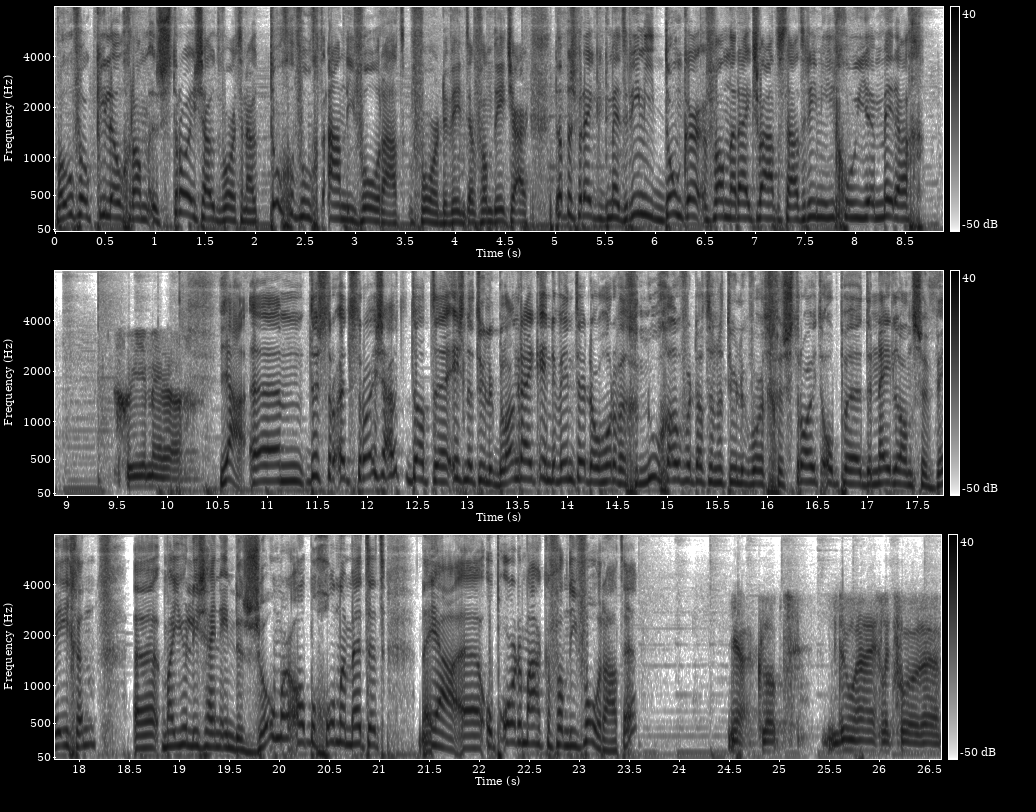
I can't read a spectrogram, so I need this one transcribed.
Maar hoeveel kilogram strooisout wordt er nou toegevoegd aan die voorraad voor de winter van dit jaar? Dat bespreek ik met Rini Donker van Rijkswaterstaat. Rini, goedemiddag. Goedemiddag. Ja, um, de stro het strooisout dat uh, is natuurlijk belangrijk in de winter. Daar horen we genoeg over dat er natuurlijk wordt gestrooid op uh, de Nederlandse wegen. Uh, maar jullie zijn in de zomer al begonnen met het nou ja, op orde maken van die voorraad, hè? Ja, klopt. Dat doen we eigenlijk voor,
